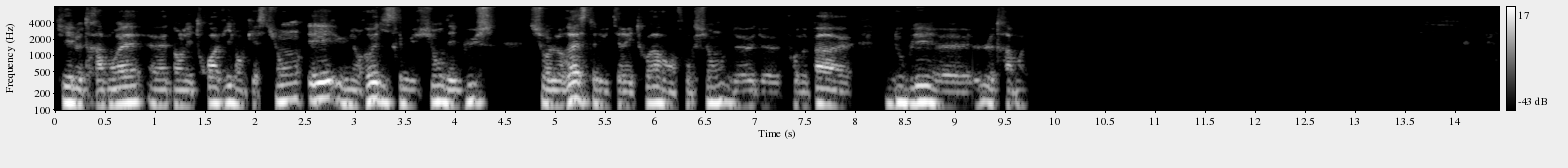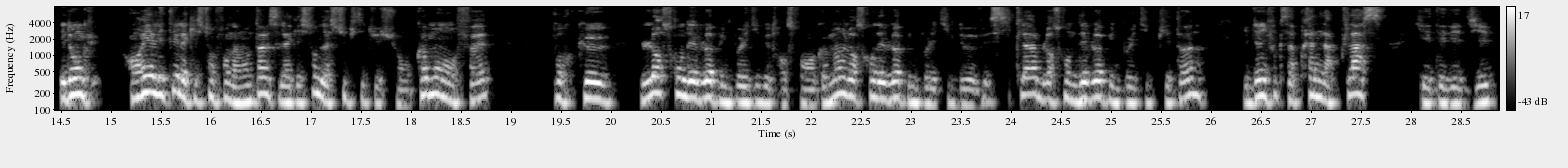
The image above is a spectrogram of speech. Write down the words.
qui est le tramway euh, dans les trois villes en question, et une redistribution des bus sur le reste du territoire en fonction de, pour ne pas doubler le tramway. Et donc, en réalité, la question fondamentale, c'est la question de la substitution. Comment on fait pour que lorsqu'on développe une politique de transport en commun, lorsqu'on développe une politique de cyclable, lorsqu'on développe une politique piétonne, eh bien, il faut que ça prenne la place qui était dédiée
